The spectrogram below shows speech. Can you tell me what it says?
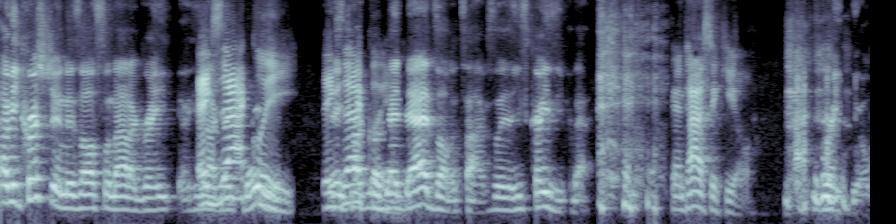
I mean, Christian is also not a great. Exactly. Great exactly. Dead dads all the time, so he's crazy for that. Fantastic heel. Great deal.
